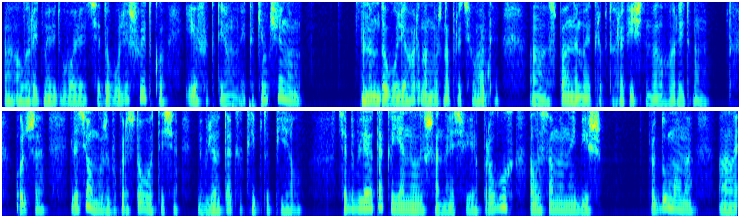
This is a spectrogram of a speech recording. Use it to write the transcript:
алгоритми відбуваються доволі швидко і ефективно. І таким чином нам доволі гарно можна працювати з певними криптографічними алгоритмами. Отже, для цього може використовуватися бібліотека CryptoPL. Ця бібліотека є не лише на SVA пролог, але саме найбільш продумана, а,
